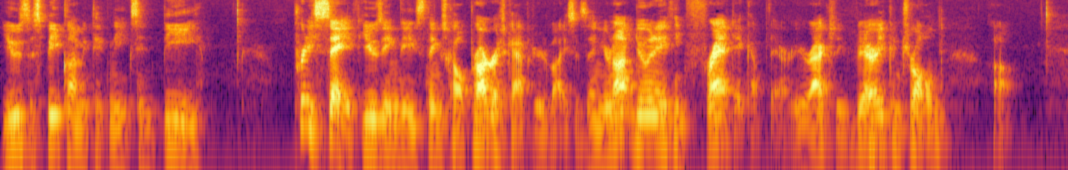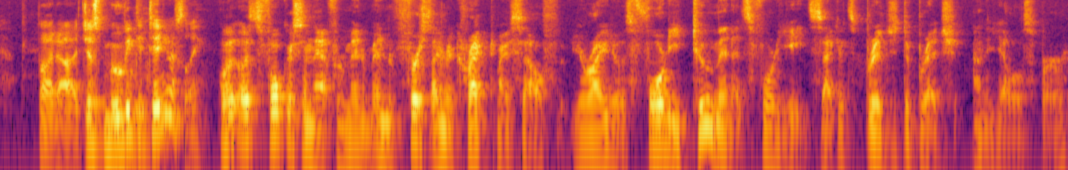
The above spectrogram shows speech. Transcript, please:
use the speed climbing techniques and be pretty safe using these things called progress capture devices. And you're not doing anything frantic up there. You're actually very controlled, but uh, just moving continuously. Well, let's focus on that for a minute. And first, I'm going to correct myself. You're right. It was 42 minutes, 48 seconds, bridge to bridge on the Yellow Spur.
